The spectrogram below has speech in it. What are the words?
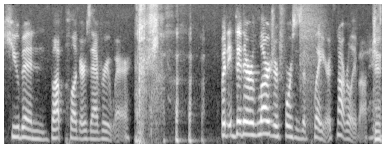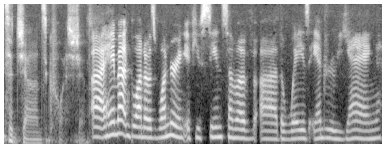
Cuban butt pluggers everywhere. but it- there are larger forces at play here. It's not really about him. Get to John's question. Uh, hey, Matt and Blonde, I was wondering if you've seen some of uh, the ways Andrew Yang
